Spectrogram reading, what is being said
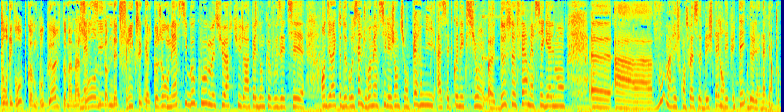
pour des groupes comme Google, comme Amazon, Merci. comme Netflix et quelques autres. Merci beaucoup, Monsieur Arthuis. Je rappelle donc que vous étiez en direct de Bruxelles. Je remercie les gens qui ont permis à cette connexion euh, de se faire. Merci également euh, à à vous, Marie-Françoise Bechtel, députée de l'Aisne. À bientôt.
